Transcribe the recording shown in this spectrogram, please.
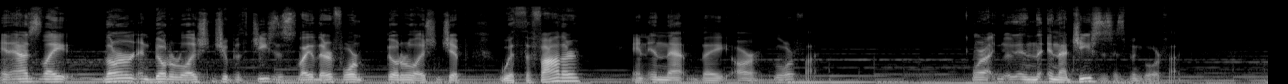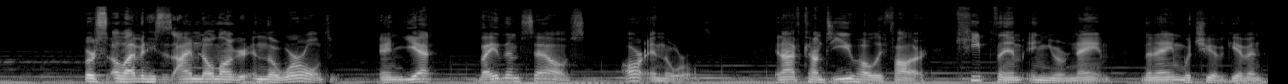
And as they learn and build a relationship with Jesus, they therefore build a relationship with the Father, and in that they are glorified or in, in that Jesus has been glorified. Verse 11, he says, I am no longer in the world, and yet they themselves are in the world, And I've come to you, Holy Father. Keep them in your name, the name which you have given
